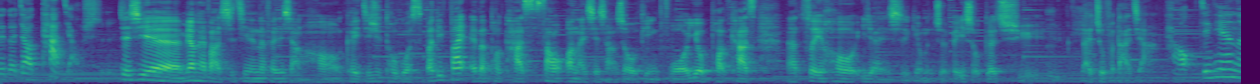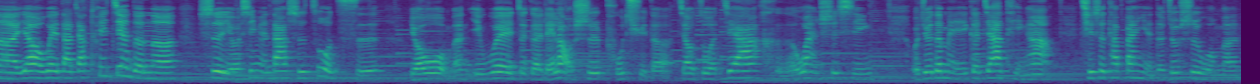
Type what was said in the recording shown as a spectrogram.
这个叫踏脚石。谢谢妙开法师今天的分享哈，可以继续透过 Spotify、Apple Podcast、Sound On 来线上收听 For You Podcast。那最后依然是给我们准备一首歌曲来祝福大家。好，今天呢要为大家推荐的呢是由星源大师作词，由我们一位这个雷老师谱曲的，叫做《家和万事兴》。我觉得每一个家庭啊，其实它扮演的就是我们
